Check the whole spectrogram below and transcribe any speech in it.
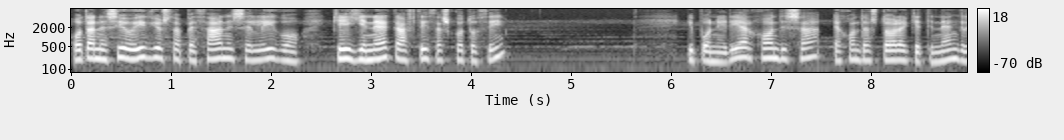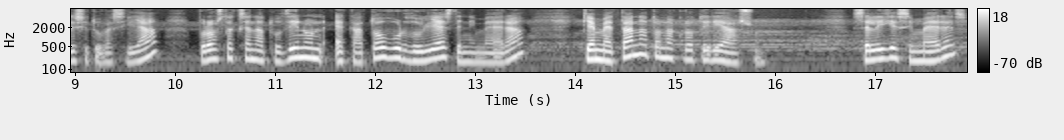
όταν εσύ ο ίδιος θα πεθάνεις σε λίγο και η γυναίκα αυτή θα σκοτωθεί; Η πονηρή αρχόντισα έχοντας τώρα και την έγκριση του βασιλιά πρόσταξε να του δίνουν εκατό βουρδουλιές την ημέρα και μετά να τον ακροτηριάσουν. Σε λίγες ημέρες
